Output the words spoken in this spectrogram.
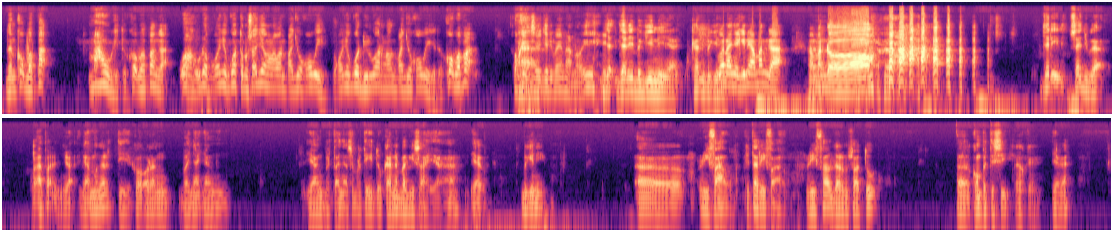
Dan kok Bapak mau gitu? Kok Bapak nggak, wah udah pokoknya gua terus aja ngelawan Pak Jokowi. Pokoknya gua di luar lawan Pak Jokowi gitu. Kok Bapak, oke Nah. saya jadi Menhan loh ini. Ja- Jadi begini ya, kan begini. Gua nanya gini aman nggak? Aman dong. Jadi saya juga apa nggak nggak mengerti kok orang banyak yang yang bertanya seperti itu karena bagi saya ya begini eh rival kita rival rival dalam suatu eh, kompetisi Oke. ya kan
